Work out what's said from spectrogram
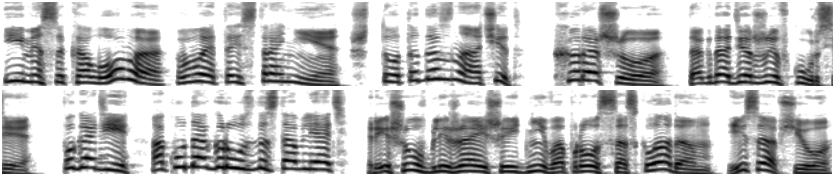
Имя Соколова в этой стране что-то да значит». «Хорошо, тогда держи в курсе. Погоди, а куда груз доставлять?» «Решу в ближайшие дни вопрос со складом и сообщу».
